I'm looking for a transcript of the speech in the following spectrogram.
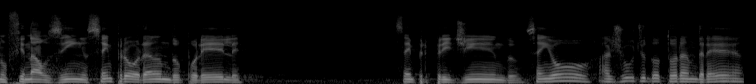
No finalzinho, sempre orando por ele, sempre pedindo: Senhor, ajude o doutor André,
